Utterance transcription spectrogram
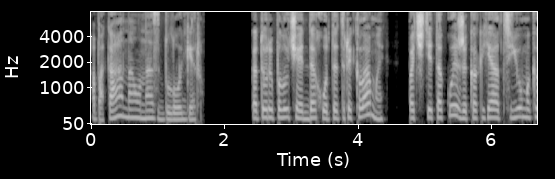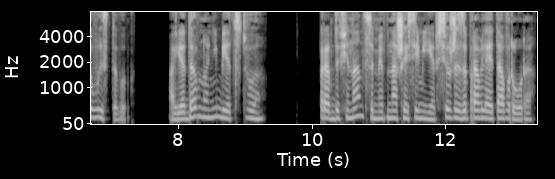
А пока она у нас блогер, который получает доход от рекламы почти такой же, как я от съемок и выставок. А я давно не бедствую. Правда, финансами в нашей семье все же заправляет Аврора.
